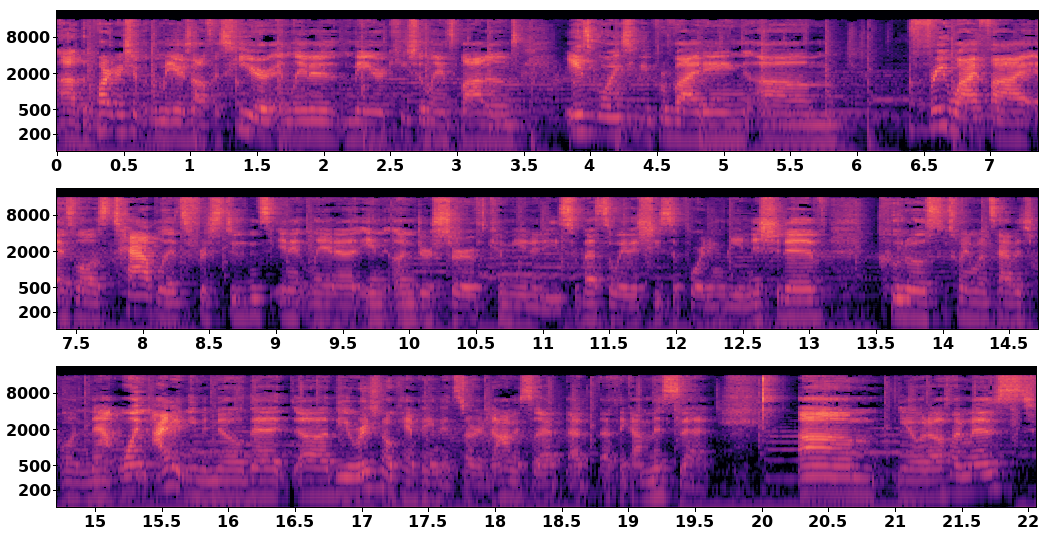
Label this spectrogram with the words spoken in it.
uh, the partnership with the mayor's office here, Atlanta Mayor Keisha Lance Bottoms, is going to be providing um, free Wi-Fi as well as tablets for students in Atlanta in underserved communities. So that's the way that she's supporting the initiative. Kudos to 21 Savage on that one. I didn't even know that uh, the original campaign had started. Honestly, I, I, I think I missed that. Um, you know what else I missed?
